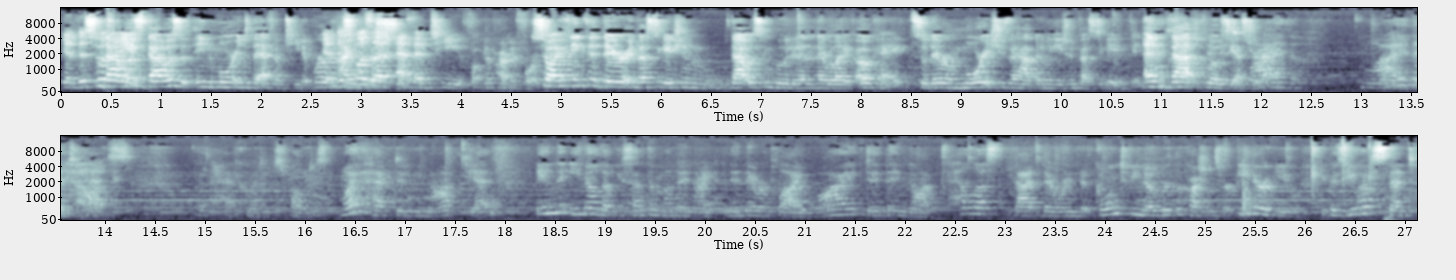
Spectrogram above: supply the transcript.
Yeah, this so was that a- was that was in more into the FMT department. Yeah, this I was an. FMT department for. So I think that their investigation that was concluded, and they were like, okay, so there were more issues that happened. We need to investigate, and that closed yesterday. Why the, why did the they tell heck? us? Why the heck, my apologies. Why the heck did we not get in the email that we sent them Monday night and in their reply? Why did they not tell us that there were going to be no repercussions for either of you because you have spent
